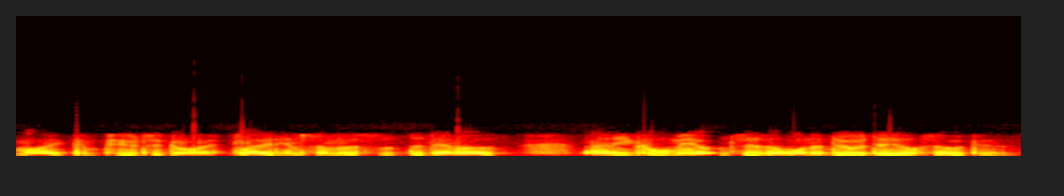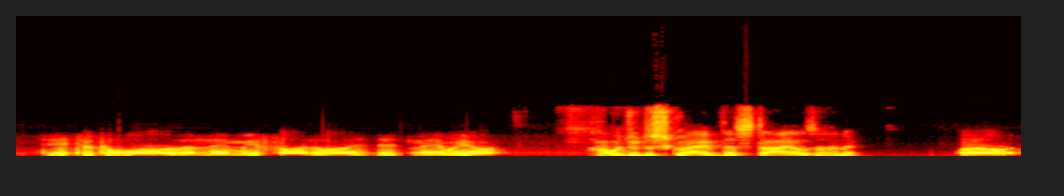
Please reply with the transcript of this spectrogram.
my computer guy played him some of the, the demos, and he called me up and says, "I want to do a deal." So it, can, it took a while, and then we finalized it, and there we are. How would you describe the styles on it? Well,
